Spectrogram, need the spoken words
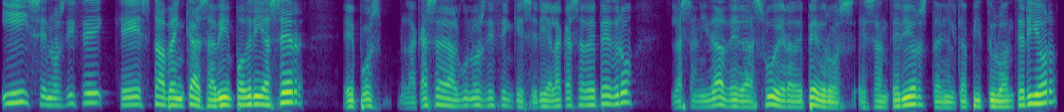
y se nos dice que estaba en casa. Bien, podría ser, eh, pues la casa, algunos dicen que sería la casa de Pedro. La sanidad de la suegra de Pedro es anterior, está en el capítulo anterior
